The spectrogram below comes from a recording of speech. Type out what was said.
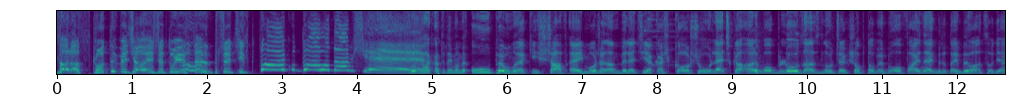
zaraz, skąd ty wiedziałeś, że tu jest ten przycisk? Tak, udało nam się! No tak, a tutaj mamy, u, pełno jakichś szaf, ej, może nam wyleci jakaś koszuleczka albo bluza z Luczek Shop, to by było fajne, jakby tutaj była, co nie?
